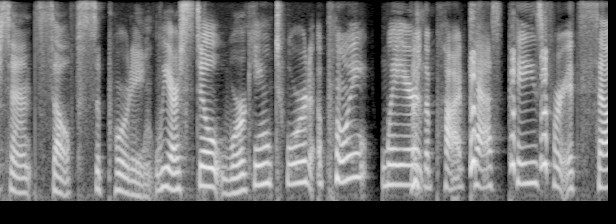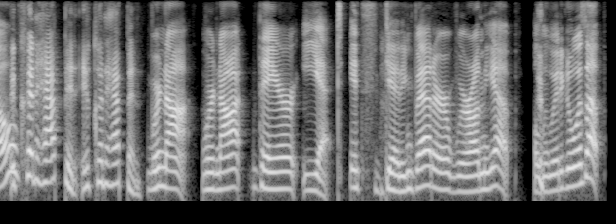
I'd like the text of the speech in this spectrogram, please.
self supporting. We are still working toward a point where the podcast pays for itself. It could happen. It could happen. We're not we're not there yet. It's getting better. We're on the up. Only way to go is up.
